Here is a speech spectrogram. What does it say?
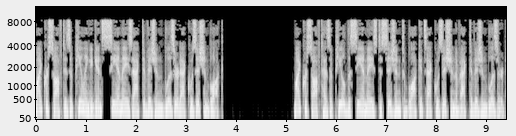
Microsoft is appealing against CMA's Activision Blizzard acquisition block. Microsoft has appealed the CMA's decision to block its acquisition of Activision Blizzard.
